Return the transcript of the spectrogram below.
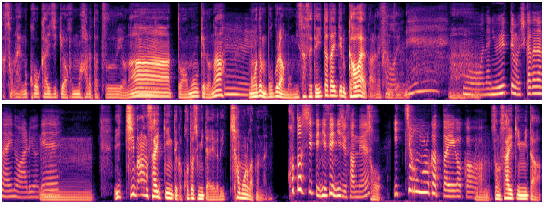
かその辺の公開時期はほんま腹立つよなとは思うけどな、うん。もうでも僕らはもう見させていただいてる側やからね完全に。ね。うん。もう何を言っても仕方がないのはあるようねん。一番最近というか今年見た映画で一番おもろかったのは今年って2023何年？そいっちゃおもろかった映画う、か、うん。その最近見た。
